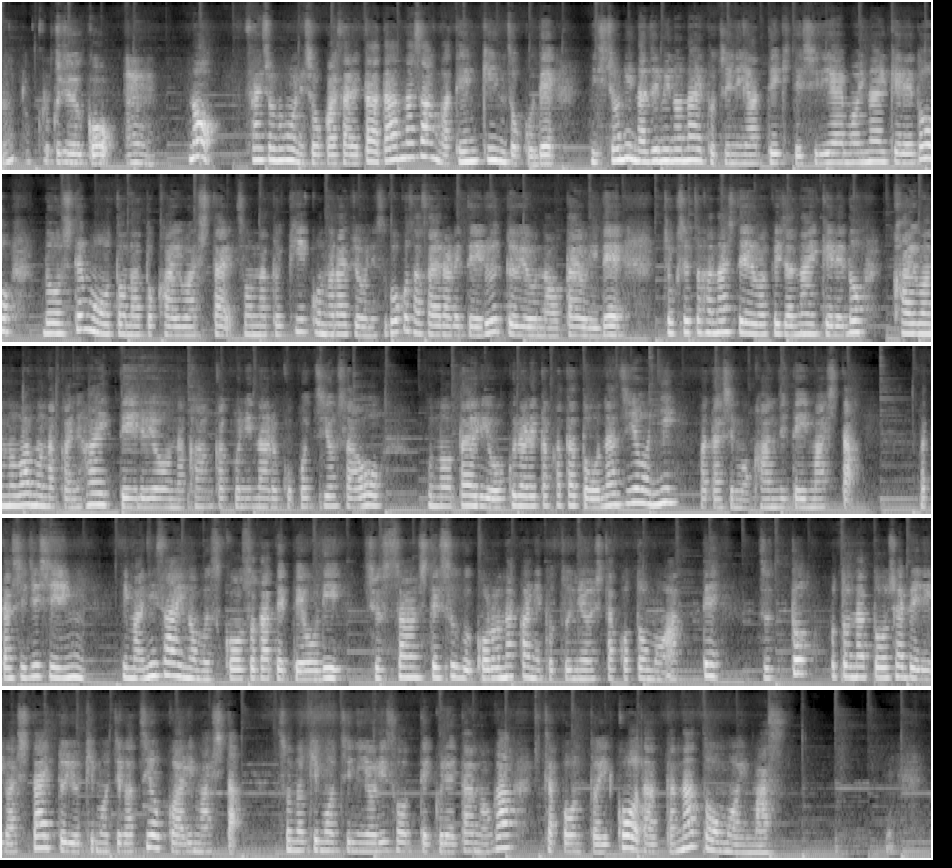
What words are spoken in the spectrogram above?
ん？65うん。の最初の方に紹介された旦那さんが転勤族で一緒に馴染みのない土地にやってきて知り合いもいないけれどどうしても大人と会話したい。そんな時このラジオにすごく支えられているというようなお便りで直接話しているわけじゃないけれど会話の輪の中に入っているような感覚になる心地よさをこのお便りを送られた方と同じように私も感じていました。私自身今2歳の息子を育てており出産してすぐコロナ禍に突入したこともあってずっと大人とおしゃべりがしたいという気持ちが強くありました。その気持ちに寄り添ってくれたのがチャポンと行こうだったなと思います。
